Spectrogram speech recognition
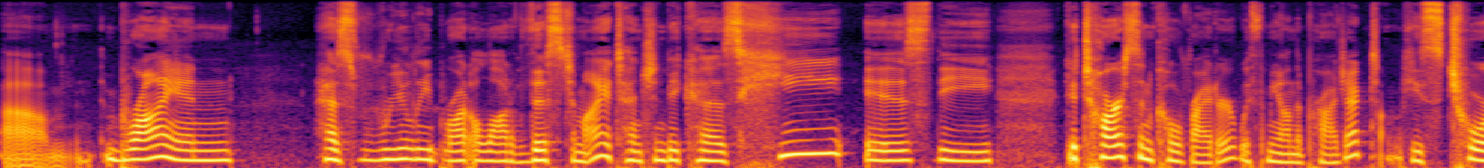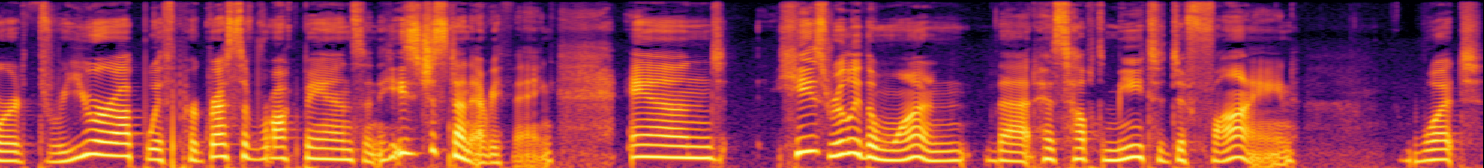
um, brian has really brought a lot of this to my attention because he is the guitarist and co-writer with me on the project. He's toured through Europe with progressive rock bands and he's just done everything. And he's really the one that has helped me to define what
